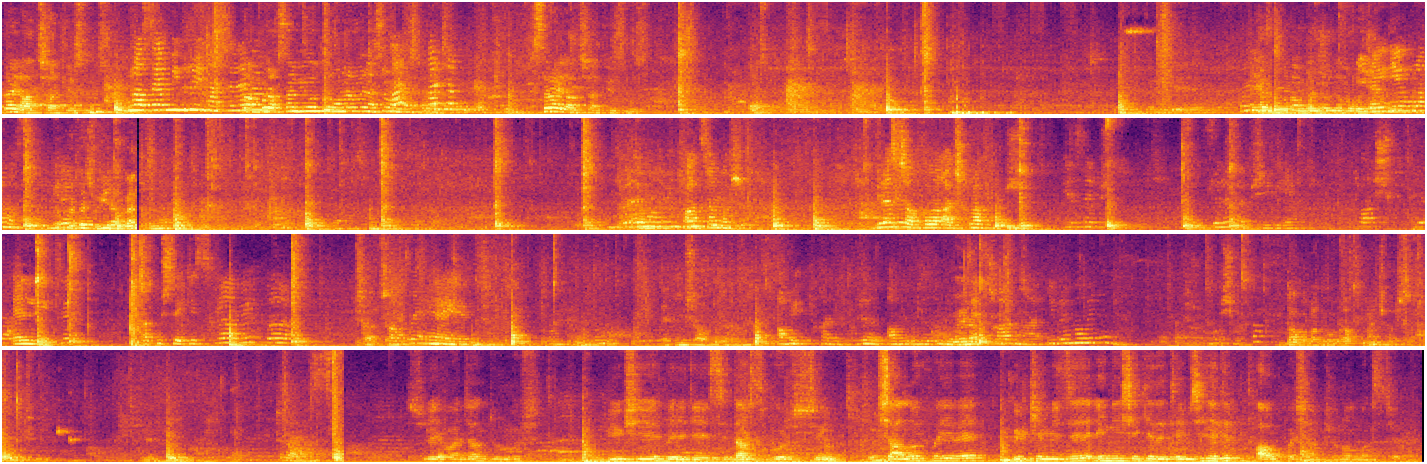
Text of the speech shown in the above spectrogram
Sırayla atış atıyorsunuz. Burası sen bir durayım maçlara. Tamam Burak sen bir otur onlar oynasın. Kaç, sonra. kaç yap? Sırayla atış atıyorsunuz. Hediye vuramazsın. Bire- Röportaj video ben. Al sen baş. Biraz çalkalar açık bırakmış. Bir şey. Söyleme bir şey bile. Baş. 52. 68. Ne abi? Çalkala en iyi. 76. Abi hadi biraz abi yılın böyle çağırma. İbrahim abi ne? Bu şey. Double'a doğru atmaya çalıştık. Süleyman Can Durmuş, Büyükşehir Belediyesi dart sporcusuyum. Şanlıurfa'yı ve ülkemizi en iyi şekilde temsil edip Avrupa şampiyonu olmak istiyorum.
